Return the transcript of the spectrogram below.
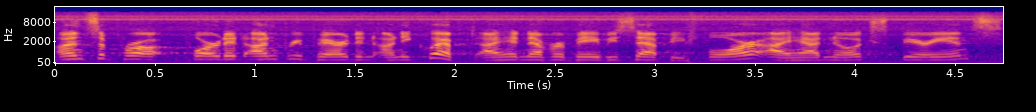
unsupported, unprepared, and unequipped. I had never babysat before, I had no experience.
